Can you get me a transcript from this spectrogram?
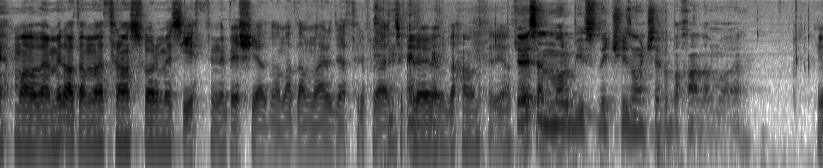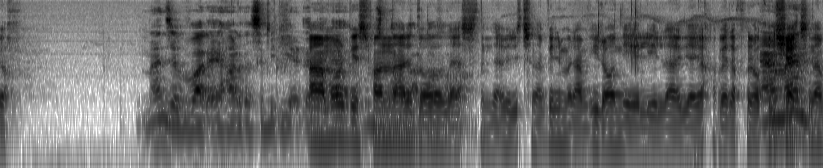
ehmal eləmir. Adamlar Transformers 7-ni 5 yazan adamları gətiriblər ki, Craven the Hunter yaz. Görəsən Morbius-u da 212 dəfə baxan adam var. Yox. Məncə var ya hardasa bir yerdə. Ha, Morbius fanları doludur falan. əslində. Bir içinə bilmirəm, ironiya eləyirlər ya yox belə profil şəklinə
